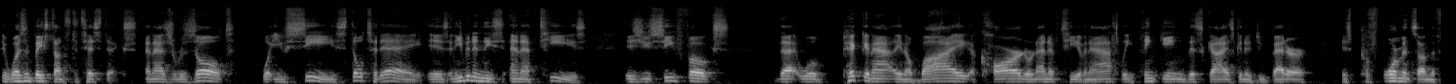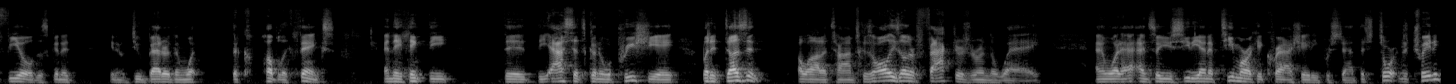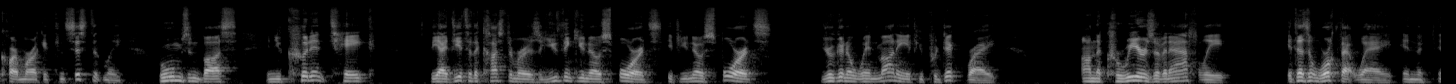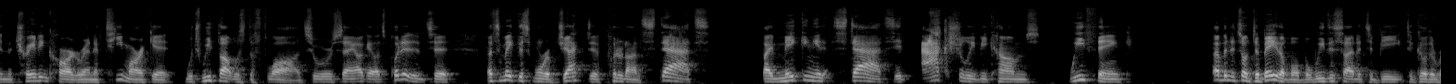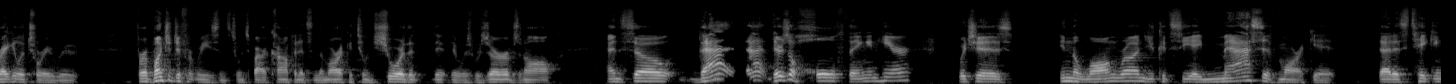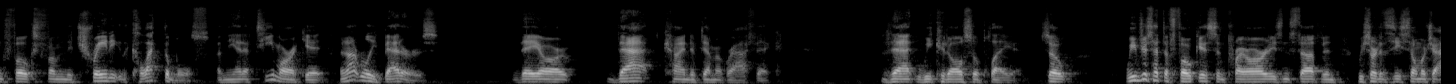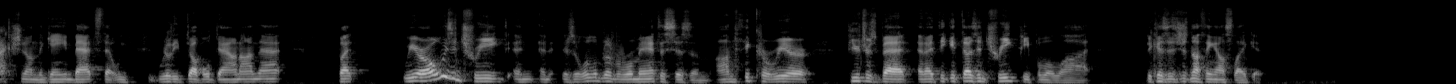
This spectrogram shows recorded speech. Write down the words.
it wasn't based on statistics. And as a result, what you see still today is, and even in these NFTs, is you see folks that will pick an, you know, buy a card or an NFT of an athlete thinking this guy is going to do better. His performance on the field is going to, you know, do better than what the public thinks. And they think the, the, the asset's going to appreciate, but it doesn't a lot of times because all these other factors are in the way. And what and so you see the NFT market crash 80%. The, store, the trading card market consistently booms and busts, and you couldn't take the idea to the customer is you think you know sports. If you know sports, you're going to win money if you predict right. On the careers of an athlete, it doesn't work that way in the in the trading card or NFT market, which we thought was the flawed. So we were saying, okay, let's put it into let's make this more objective, put it on stats. By making it stats, it actually becomes, we think, I mean, it's all debatable, but we decided to be to go the regulatory route for a bunch of different reasons to inspire confidence in the market, to ensure that there was reserves and all. And so that that there's a whole thing in here, which is in the long run, you could see a massive market that is taking folks from the trading, the collectibles and the NFT market. They're not really betters. They are that kind of demographic that we could also play in. So we've just had to focus and priorities and stuff. And we started to see so much action on the game bets that we've really doubled down on that. But we are always intrigued, and, and there's a little bit of a romanticism on the career futures bet. And I think it does intrigue people a lot because there's just nothing else like it.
